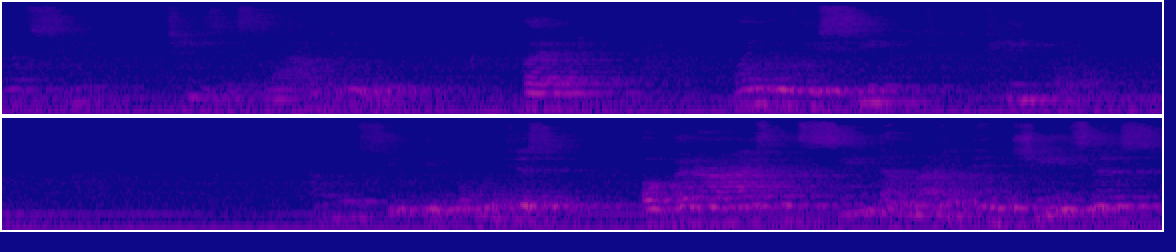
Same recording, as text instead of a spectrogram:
We don't see Jesus now, do we? But when do we see people? How do we see people? We just open our eyes and see them, right? And Jesus,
